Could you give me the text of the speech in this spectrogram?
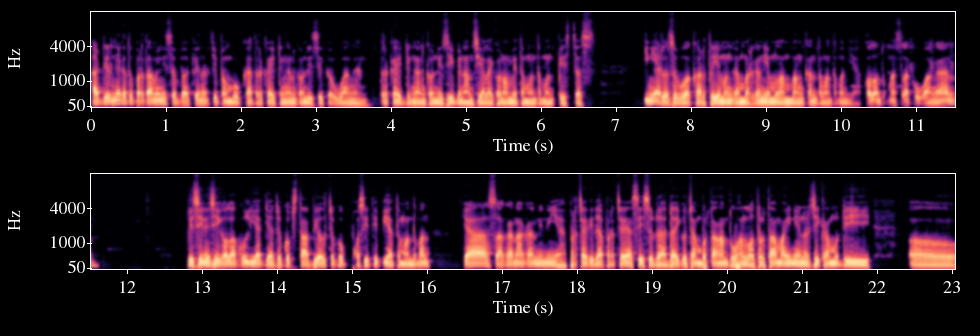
Hadirnya kartu pertama ini sebagai energi pembuka terkait dengan kondisi keuangan, terkait dengan kondisi finansial ekonomi teman-teman Pisces ini adalah sebuah kartu yang menggambarkan yang melambangkan teman-teman ya. Kalau untuk masalah keuangan di sini sih kalau aku lihat ya cukup stabil, cukup positif ya teman-teman. Ya seakan-akan ini ya percaya tidak percaya sih sudah ada ikut campur tangan Tuhan loh. Terutama ini energi kamu di uh,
